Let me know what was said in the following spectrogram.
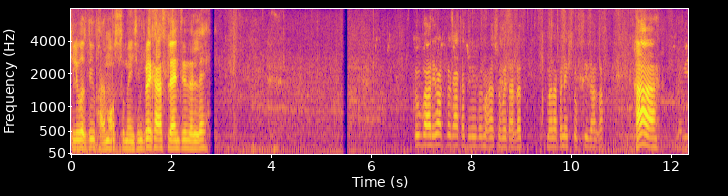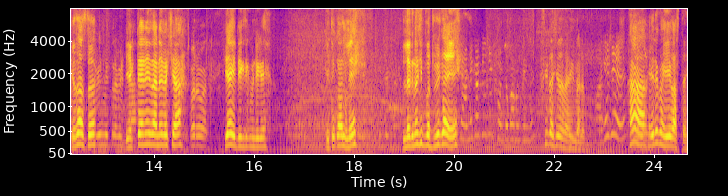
ॲक्च्युली वरती फार्म हाऊस मेन्शन इकडे खास प्लॅन चेंज झालेला आहे. खूप भारी वाटलं काका तुम्ही पण माझ्यासोबत आलात. मला पण एक सोबती झाला. हा कसं असतं? नवीन मित्र भेटला. एकट्याने जाण्यापेक्षा. बरोबर. या इथे इथे म्हणजे इकडे. इथे काय लिहिले लग्नाची पत्रिका आहे. सीधा सीधा राहील मॅडम हा हे देखो हे वाचतंय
